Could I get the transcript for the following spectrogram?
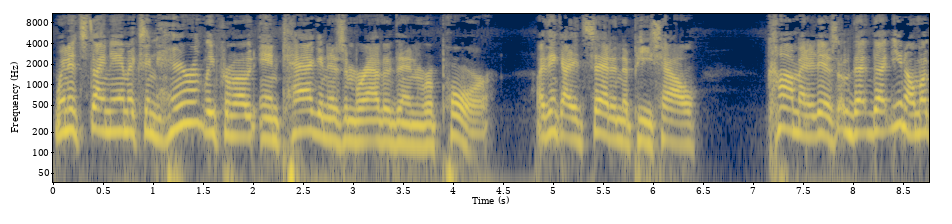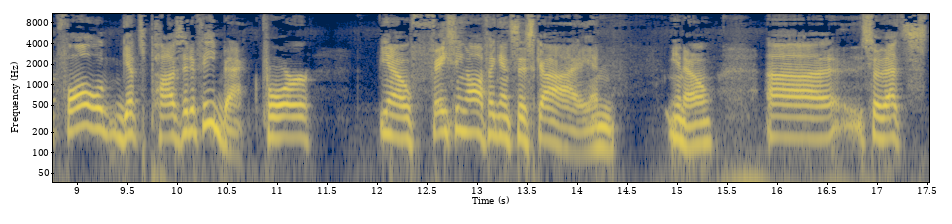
when its dynamics inherently promote antagonism rather than rapport. I think I had said in the piece how common it is that, that, you know, McFaul gets positive feedback for, you know, facing off against this guy and, you know, uh, so that's,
